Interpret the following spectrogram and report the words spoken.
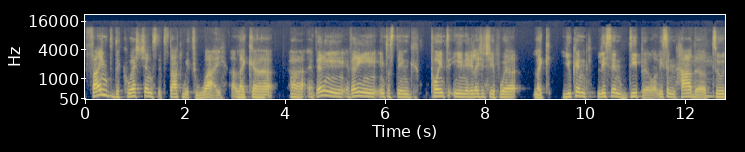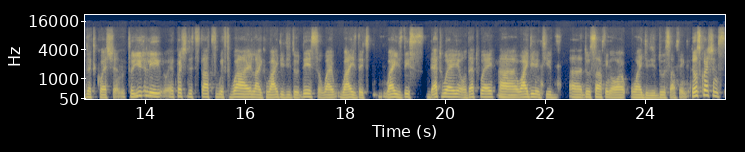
find the questions that start with why, uh, like uh, uh, a very, a very interesting point in a relationship where like you can listen deeper or listen harder mm-hmm. to that question. So mm-hmm. usually a question that starts with why, like why did you do this, or why why is this why is this that way or that way? Uh, mm-hmm. Uh, why didn't you uh, do something, or why did you do something? Those questions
